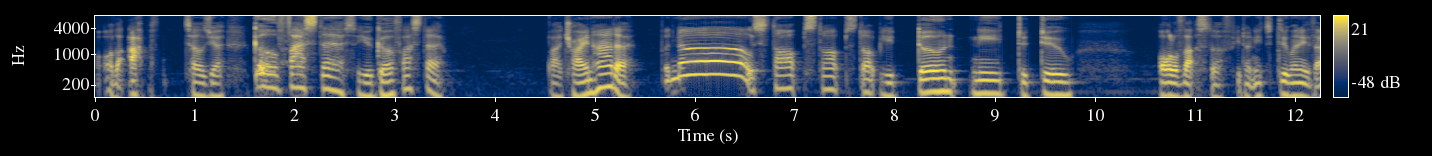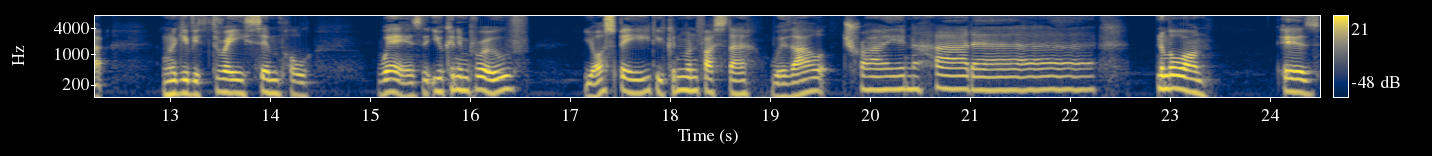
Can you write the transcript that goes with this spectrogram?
or the app tells you, go faster. So you go faster by trying harder. But no, stop, stop, stop. You don't need to do all of that stuff. You don't need to do any of that. I'm going to give you three simple ways that you can improve your speed. You can run faster without trying harder. Number one is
